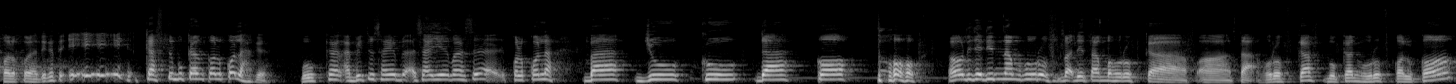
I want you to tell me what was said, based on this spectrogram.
Qalqalah. Dia kata, eh, eh, eh, eh. Kaf tu bukan qalqalah ke? Bukan. Habis tu saya saya rasa qalqalah. Ba, ju, ku, da, ko, to. Oh, dia jadi enam huruf sebab dia tambah huruf kaf. Ah, tak. Huruf kaf bukan huruf qalqa.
